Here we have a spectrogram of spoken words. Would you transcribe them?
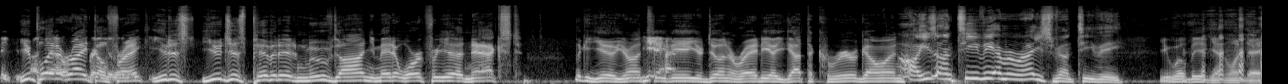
You played it out right though. Frank. You just you just pivoted and moved on. You made it work for you. Next, look at you. You're on Yeah. TV. You're doing the radio. You got the career going. Oh, he's on TV. I remember I used to be on TV. You will be again one day.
